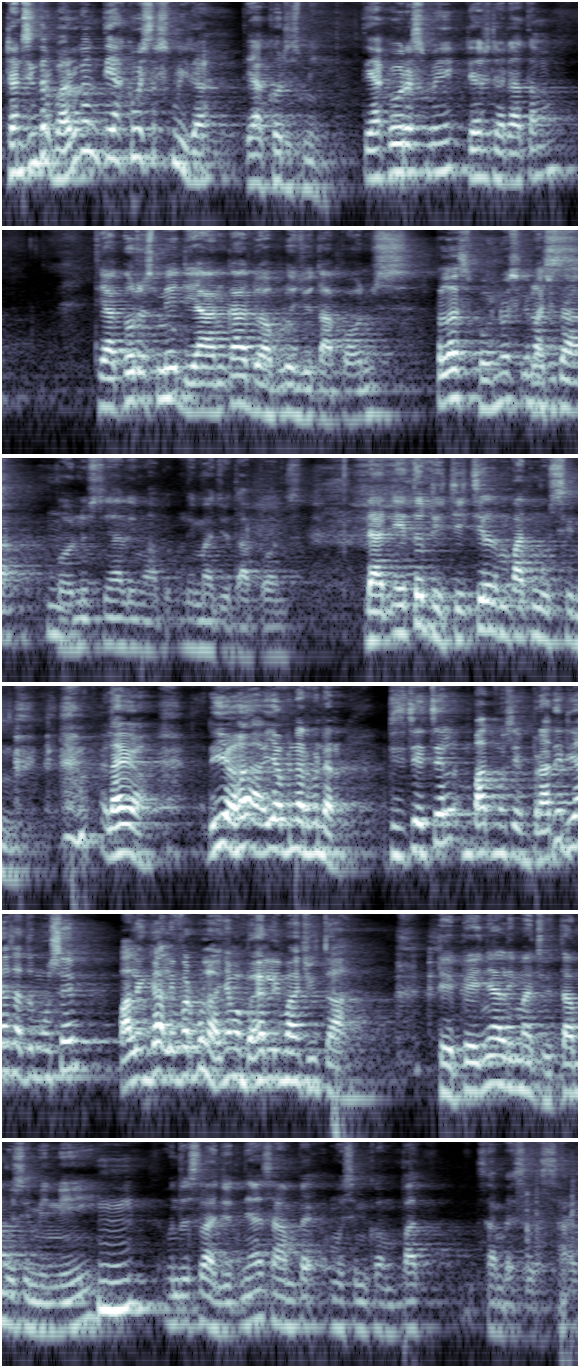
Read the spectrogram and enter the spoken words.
Dan sing terbaru kan Thiago wis resmi dah. Thiago resmi Thiago resmi dia sudah datang Thiago resmi di angka 20 juta pounds plus bonus 5 juta. bonusnya 5, 5 juta pounds dan itu dicicil 4 musim lah ya. Iya, ya benar-benar. Dicicil 4 musim. Berarti dia satu musim paling enggak Liverpool hanya membayar 5 juta. DP-nya 5 juta musim ini untuk selanjutnya sampai musim keempat sampai selesai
